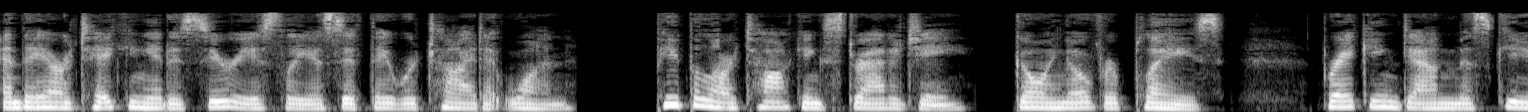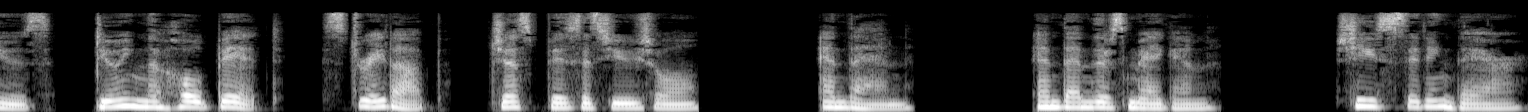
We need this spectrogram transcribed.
And they are taking it as seriously as if they were tied at one. People are talking strategy, going over plays, breaking down miscues, doing the whole bit, Straight up, just biz as usual. And then. And then there's Megan. She's sitting there.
